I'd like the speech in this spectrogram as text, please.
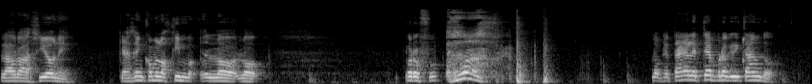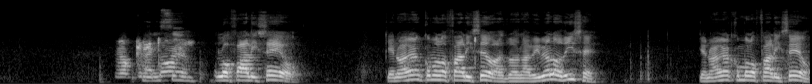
las oraciones. Que hacen como los... los, los profu- los que están en el templo gritando. Los gritones. Los fariseos. Que no hagan como los fariseos. La Biblia lo dice. Que no hagan como los fariseos.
